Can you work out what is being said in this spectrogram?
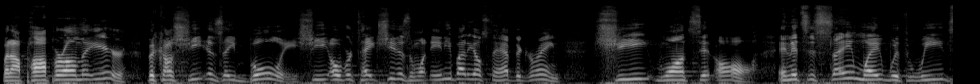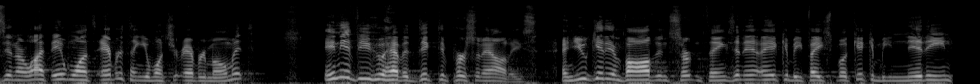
But I pop her on the ear because she is a bully. She overtakes, she doesn't want anybody else to have the grain. She wants it all. And it's the same way with weeds in our life. It wants everything. It wants your every moment. Any of you who have addictive personalities, and you get involved in certain things, and it, it, can be Facebook, it can be knitting,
